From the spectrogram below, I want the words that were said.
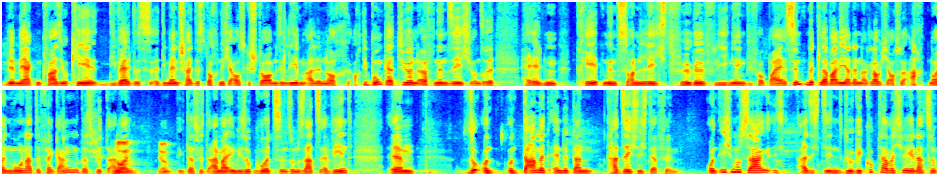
wir merken quasi, okay, die Welt ist, die Menschheit ist doch nicht ausgestorben, sie leben alle noch, auch die Bunkertüren öffnen sich, unsere Helden treten ins Sonnenlicht, Vögel fliegen irgendwie vorbei. Es sind mittlerweile ja dann, glaube ich, auch so acht, neun Monate vergangen. Das wird einmal, neun, ja. das wird einmal irgendwie so kurz in so einem Satz erwähnt. Ähm, so, und, und damit endet dann tatsächlich der Film. Und ich muss sagen, ich, als ich den so geguckt habe, habe ich mir gedacht so,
